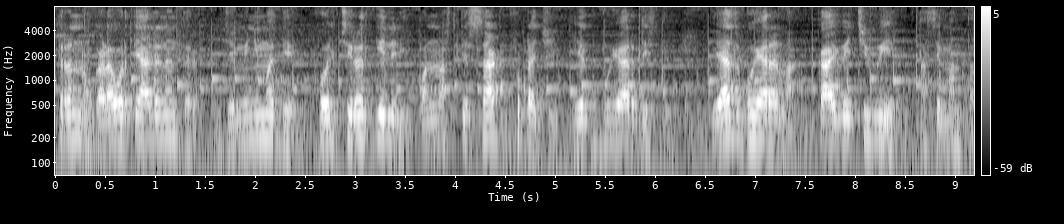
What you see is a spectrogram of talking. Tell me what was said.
मित्रांनो गडावरती आल्यानंतर जमिनीमध्ये खोल चिरत गेलेली पन्नास ते साठ फुटाची एक भुयार दिसते. याच भुयाराला काव्याची विहीर असे म्हणतात.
